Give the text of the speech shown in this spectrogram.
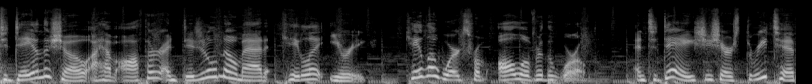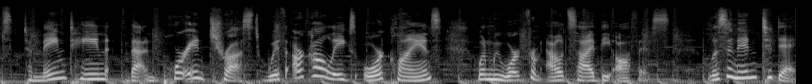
Today on the show, I have author and digital nomad Kayla Ihrig. Kayla works from all over the world, and today she shares three tips to maintain that important trust with our colleagues or clients when we work from outside the office. Listen in today.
